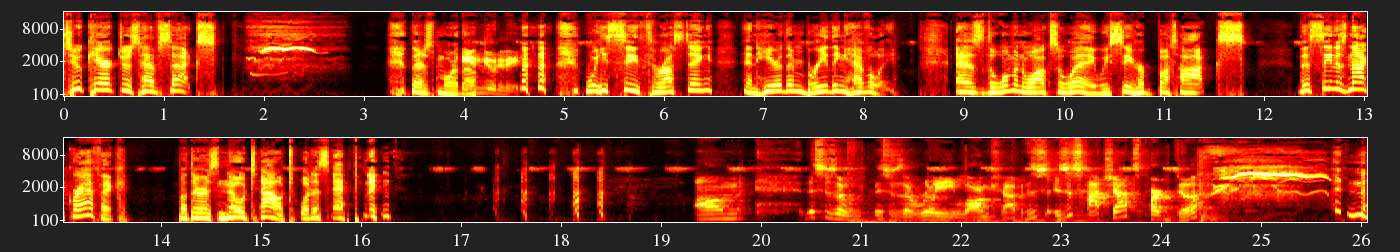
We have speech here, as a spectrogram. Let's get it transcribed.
Two characters have sex. There's more though. and nudity. We see thrusting and hear them breathing heavily. As the woman walks away, we see her buttocks. This scene is not graphic, but there is no doubt what is happening. Um, this is a this is a really long shot, but this is this Hot Shots Part Deux? no.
